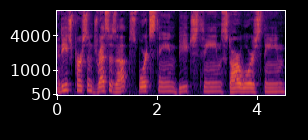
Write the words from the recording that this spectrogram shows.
and each person dresses up sports theme, beach theme, Star Wars theme.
